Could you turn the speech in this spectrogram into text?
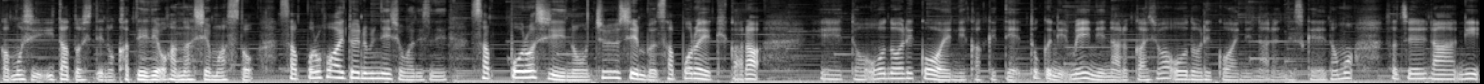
がもしいたとしての過程でお話しますと札幌ホワイトイルミネーションはですね札幌市の中心部札幌駅からえーと、大通公園にかけて特にメインになる会場は大通公園になるんですけれどもそちらに、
